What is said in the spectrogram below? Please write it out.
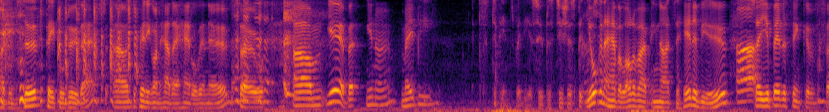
I've observed people do that, uh, depending on how they handle their nerves. So um, yeah, but you know, maybe it depends whether you're superstitious, but you're going to have a lot of opening nights ahead of you, so you better think of It's uh,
